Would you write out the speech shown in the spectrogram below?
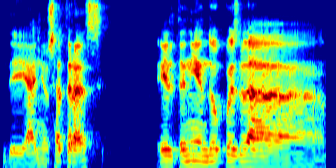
de años atrás él teniendo pues la,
